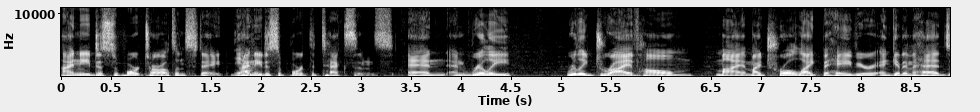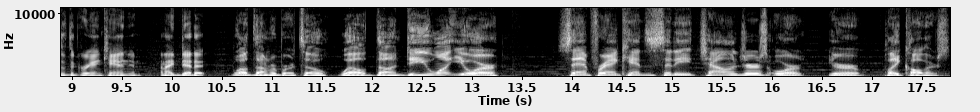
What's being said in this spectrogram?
I need to support Tarleton State. Yeah. I need to support the Texans and and really really drive home my my troll like behavior and get in the heads of the Grand Canyon. And I did it. Well done, Roberto. Well done. Do you want your San Fran, Kansas City challengers or your play callers?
